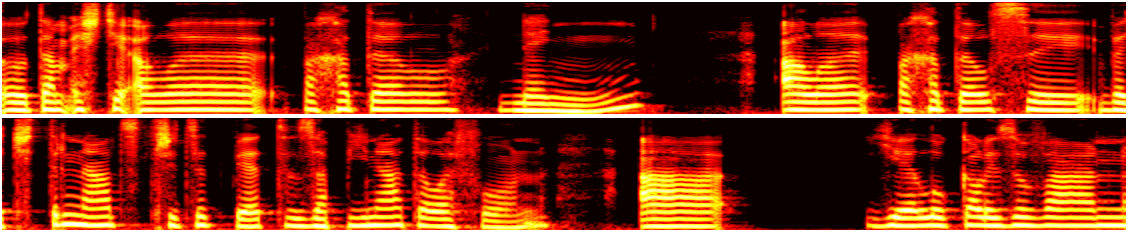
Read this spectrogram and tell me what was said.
eh, tam ještě ale pachatel není, ale pachatel si ve 14.35 zapíná telefon a je lokalizován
